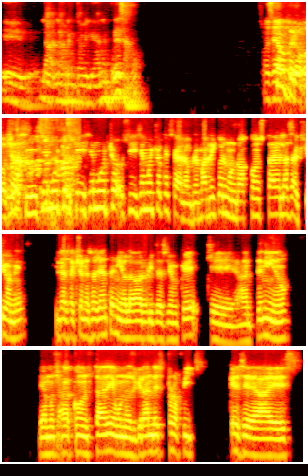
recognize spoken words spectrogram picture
eh, la, la, rentabilidad de la empresa, ¿no? O sea, no, pero, o sea, sí dice, mucho, sí, dice mucho, sí dice mucho que sea el hombre más rico del mundo a consta de las acciones y las acciones hayan tenido la valorización que, que han tenido, digamos, a consta de unos grandes profits que se da es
